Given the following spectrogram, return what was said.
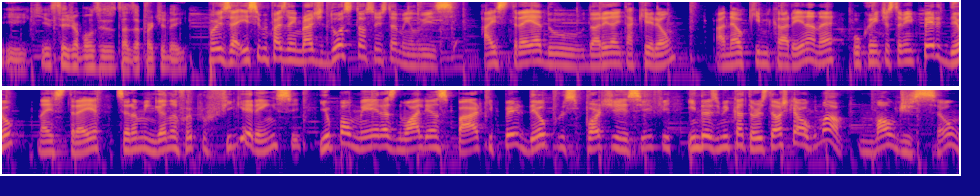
e que seja bons resultados a partir daí. Pois é, isso me faz lembrar de duas situações também, Luiz. A estreia do, da Arena Itaquerão, a Neoquímica Arena, né? O Corinthians também perdeu na estreia, se não me engano, foi pro Figueirense e o Palmeiras no Allianz Parque perdeu pro Sport de Recife em 2014. Então acho que é alguma maldição.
